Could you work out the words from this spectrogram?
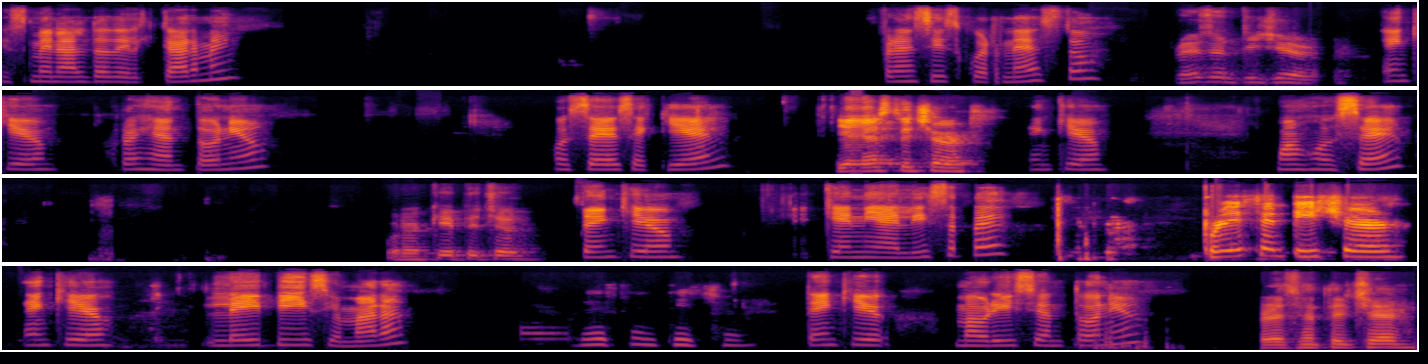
Esmeralda del Carmen. Francisco Ernesto. Present teacher. Thank you. Jorge Antonio. José Ezequiel. Yes, teacher. Thank you. Juan José. Por aquí, teacher. Thank you. Kenia Elizabeth. Present teacher. Thank you. Lady Xiomara. Present teacher. Thank you. Mauricio Antonio. Present teacher.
